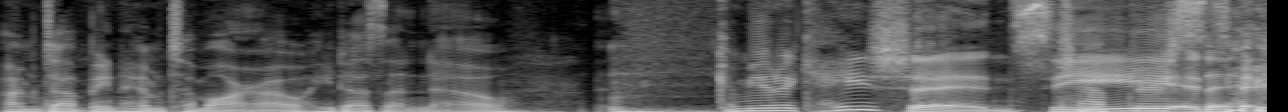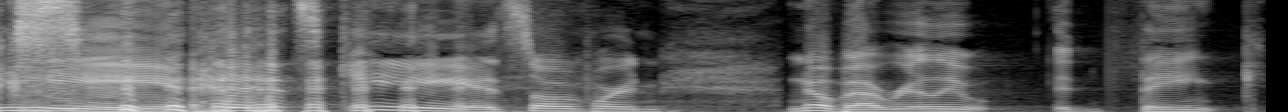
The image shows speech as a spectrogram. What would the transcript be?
I'm dumping him tomorrow. He doesn't know. communication. See? Chapter it's six. key. It's key. It's so important. No but i really uh, think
